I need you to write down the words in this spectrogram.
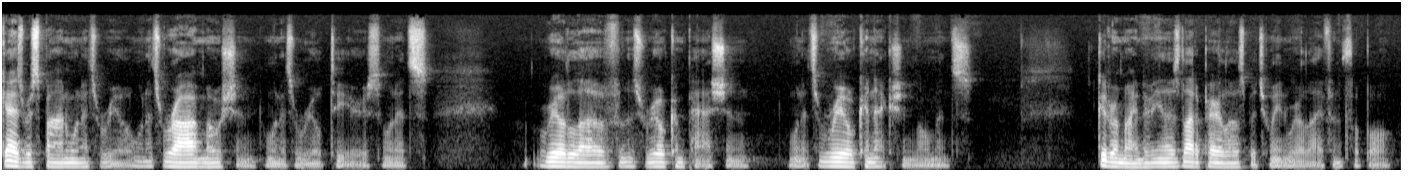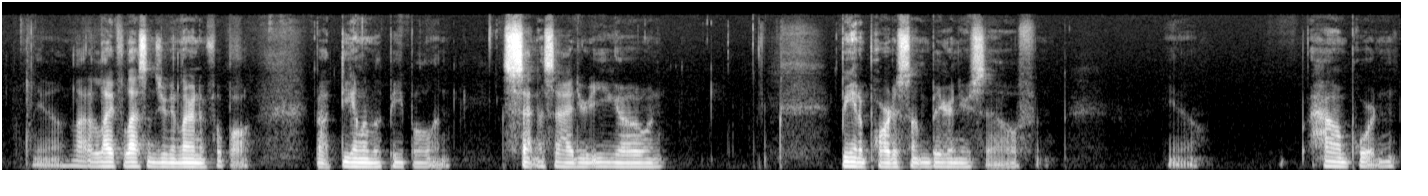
guys respond when it's real, when it's raw emotion, when it's real tears, when it's real love, when it's real compassion, when it's real connection moments. Good reminder, you know, there's a lot of parallels between real life and football. You know, a lot of life lessons you can learn in football about dealing with people and setting aside your ego and being a part of something bigger than yourself. And, you know, how important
